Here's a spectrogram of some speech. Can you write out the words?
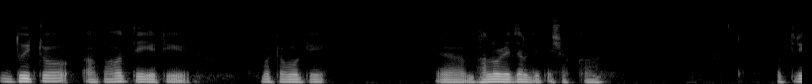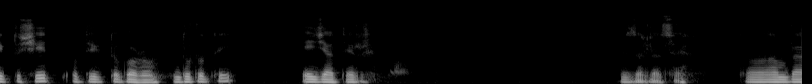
দুইটো আবহাওয়াতে এটি মোটামুটি ভালো রেজাল্ট দিতে সক্ষম। অতিরিক্ত শীত, অতিরিক্ত গরম দুটোতেই এই জাতের রেজাল্ট আছে। তো আমরা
